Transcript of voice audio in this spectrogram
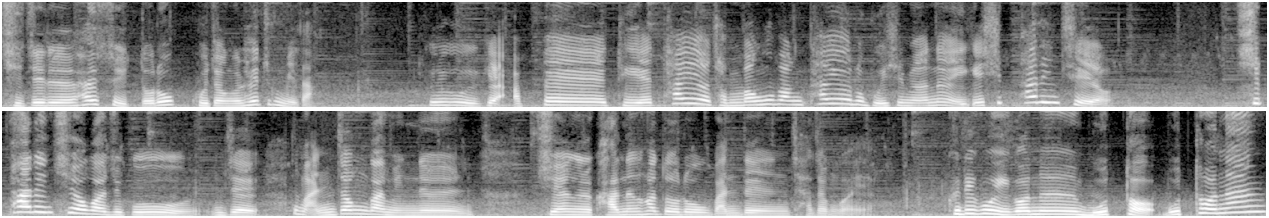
지지를 할 수 있도록 고정을 해줍니다. 그리고 이게 앞에 뒤에 타이어 전방 후방 타이어를 보시면은 이게 18인치예요. 18인치여가지고 이제 조금 안정감 있는 주행을 가능하도록 만든 자전거예요. 그리고 이거는 모터. 모터는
